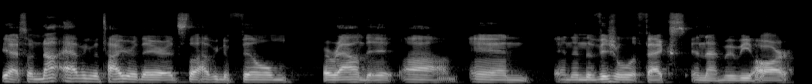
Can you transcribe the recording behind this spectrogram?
yeah, so not having the tiger there and still having to film around it, um, and and then the visual effects in that movie are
